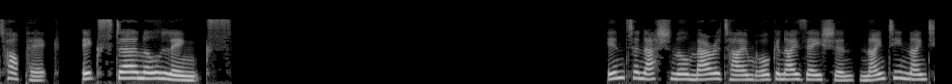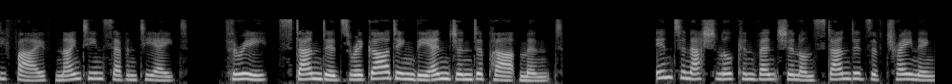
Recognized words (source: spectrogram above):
Topic External links. International Maritime Organization 1995-1978 3 Standards regarding the engine department. International Convention on Standards of Training,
